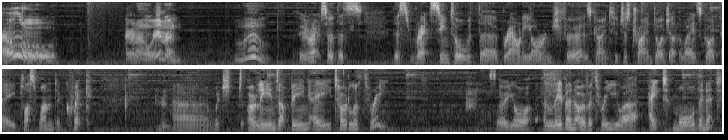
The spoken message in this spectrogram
Oh, I got an eleven. Woo! All right, so this this rat centaur with the browny orange fur is going to just try and dodge out the way. It's got a plus one to quick, Mhm. uh, which only ends up being a total of three. So you're eleven over three. You are eight more than it.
